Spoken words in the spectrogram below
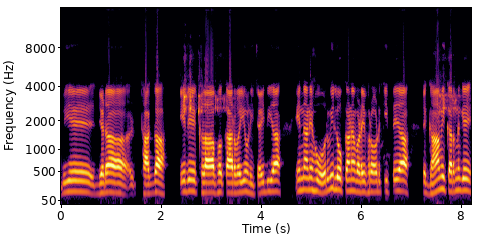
ਵੀ ਇਹ ਜਿਹੜਾ ਠੱਗ ਆ ਇਹਦੇ ਖਿਲਾਫ ਕਾਰਵਾਈ ਹੋਣੀ ਚਾਹੀਦੀ ਆ। ਇਹਨਾਂ ਨੇ ਹੋਰ ਵੀ ਲੋਕਾਂ ਨੇ ਬੜੇ ਫਰਾਡ ਕੀਤੇ ਆ ਤੇ ਗਾਂ ਵੀ ਕਰਨਗੇ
